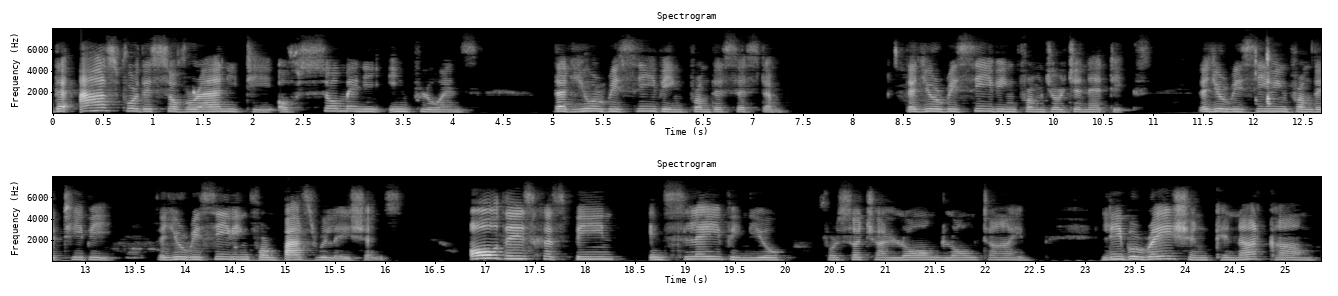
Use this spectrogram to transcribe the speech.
The ask for the sovereignty of so many influence that you're receiving from the system, that you're receiving from your genetics, that you're receiving from the TV, that you're receiving from past relations. All this has been enslaving you for such a long, long time. Liberation cannot come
